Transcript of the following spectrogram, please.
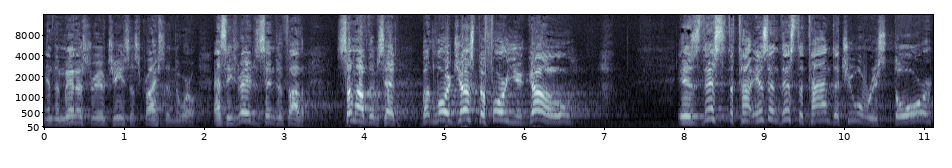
in the ministry of Jesus Christ in the world, as he's ready to ascend to the Father, some of them said, But Lord, just before you go, is this the time, isn't this the time that you will restore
